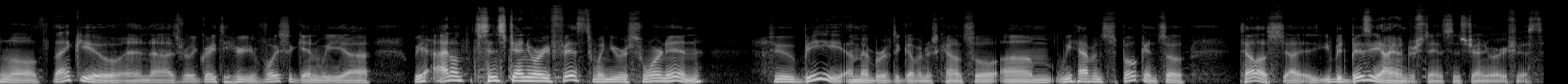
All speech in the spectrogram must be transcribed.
Well, thank you, and uh, it's really great to hear your voice again. We uh, we I don't since January fifth when you were sworn in to be a member of the governor's council. Um, we haven't spoken, so tell us. Uh, you've been busy, I understand, since January fifth.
